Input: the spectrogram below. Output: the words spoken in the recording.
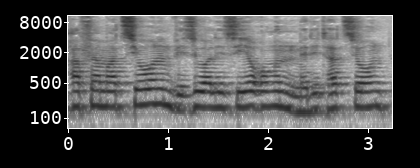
Affirmationen, Visualisierungen, Meditation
